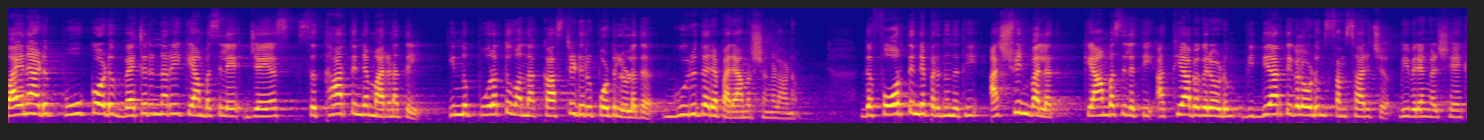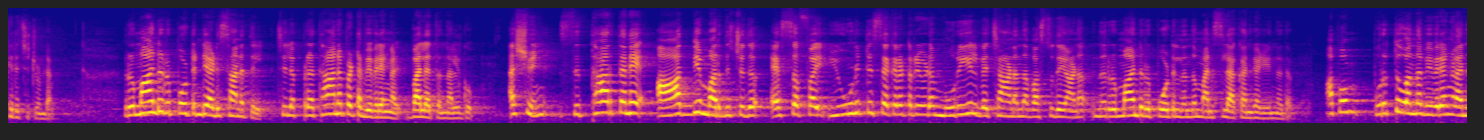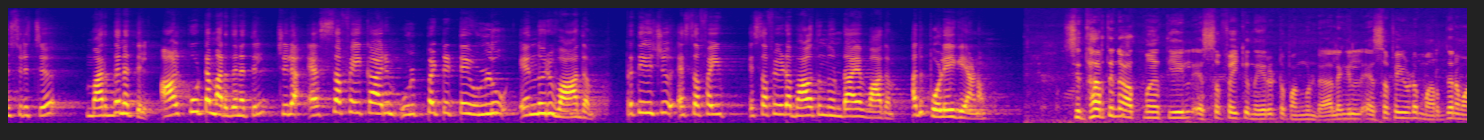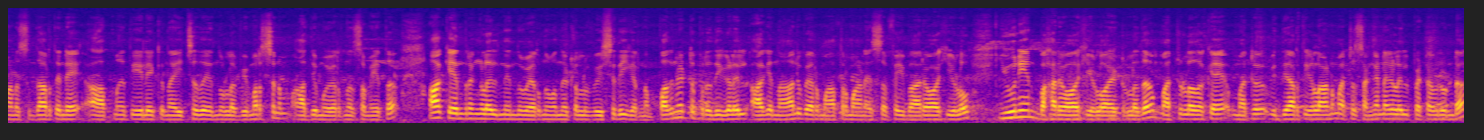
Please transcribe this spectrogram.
Wayanad Pookode veterinary ക്യാമ്പസിലെ ജയസ് സിദ്ധാർത്ഥിന്റെ മരണത്തിൽ ഇന്ന് പുറത്തുവന്ന കസ്റ്റഡി റിപ്പോർട്ടിലുള്ളത് ഗുരുതര പരാമർശങ്ങളാണ്. ദ ഫോർത്തിന്റെ പ്രതിനിധി അശ്വിൻ വല്ലത്ത് ക്യാമ്പസിലെത്തി അധ്യാപകരോടും വിദ്യാർത്ഥികളോടും സംസാരിച്ച് വിവരങ്ങൾ ശേഖരിച്ചിട്ടുണ്ട്. റിമാൻഡ് റിപ്പോർട്ടിന്റെ അടിസ്ഥാനത്തിൽ ചില പ്രധാനപ്പെട്ട വിവരങ്ങൾ വലത്ത് നൽകും. അശ്വിൻ സിദ്ധാർത്ഥനെ ആദ്യം മർദ്ദിച്ചത് എസ് എഫ് ഐ യൂണിറ്റ് സെക്രട്ടറിയുടെ മുറിയിൽ വെച്ചാണെന്ന വസ്തുതയാണ് ഇന്ന് റിമാൻഡ് റിപ്പോർട്ടിൽ നിന്ന് മനസ്സിലാക്കാൻ കഴിയുന്നത്. അപ്പം പുറത്തു വന്ന വിവരങ്ങൾ അനുസരിച്ച് മർദ്ദനത്തിൽ ആൾക്കൂട്ട മർദ്ദനത്തിൽ ചില എസ് എഫ് ഐക്കാരും ഉൾപ്പെട്ടിട്ടേ ഉള്ളൂ എന്നൊരു വാദം. പ്രത്യേകിച്ച് S F I S F ഐയുടെ ഭാഗത്തുനിന്നുണ്ടായ വാദം. അത് പൊളിയുകയാണോ? സിദ്ധാർത്ഥിന്റെ ആത്മഹത്യയിൽ എസ് എഫ് ഐക്ക് നേരിട്ട് പങ്കുണ്ട്. അല്ലെങ്കിൽ എസ് എഫ് ഐയുടെ മർദ്ദനമാണ് സിദ്ധാർത്ഥിന്റെ ആത്മഹത്യയിലേക്ക് നയിച്ചത് എന്നുള്ള വിമർശനം ആദ്യം ഉയർന്ന സമയത്ത് ആ കേന്ദ്രങ്ങളിൽ നിന്ന് ഉയർന്നു വന്നിട്ടുള്ള വിശദീകരണം. പതിനെട്ട് പ്രതികളിൽ ആകെ നാലു പേർ മാത്രമാണ് എസ് എഫ് ഐ ഭാരവാഹികളോ യൂണിയൻ ഭാരവാഹികളോ ആയിട്ടുള്ളത്. മറ്റുള്ളതൊക്കെ മറ്റ് വിദ്യാർത്ഥികളാണ് മറ്റ് സംഘടനകളിൽപ്പെട്ടവരുണ്ട്.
